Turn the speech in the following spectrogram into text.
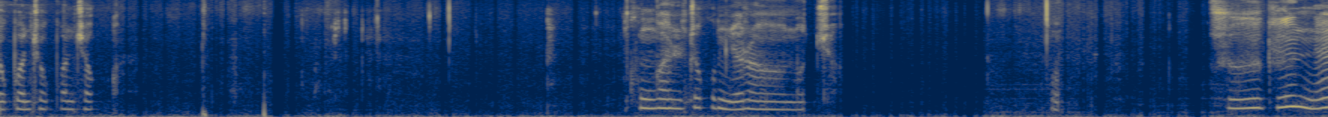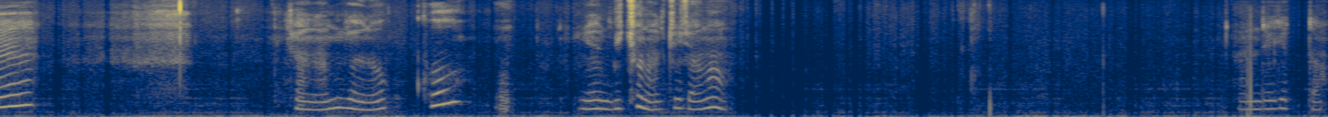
번쩍, 번쩍, 번쩍. 공간을 조금 열어놓죠. 어. 죽으네. 자, 남겨놓고, 어, 얘는 미쳐 날뛰잖아. 안 되겠다.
